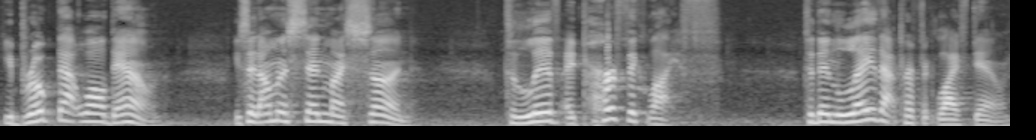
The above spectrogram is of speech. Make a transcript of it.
He broke that wall down. He said, I'm going to send my Son to live a perfect life, to then lay that perfect life down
